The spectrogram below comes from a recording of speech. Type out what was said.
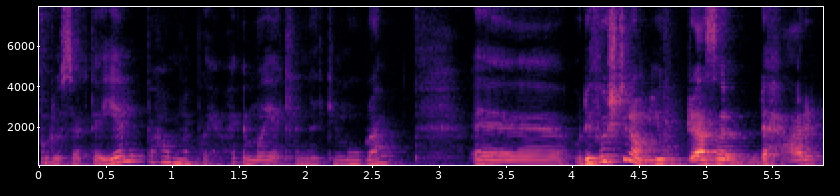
och då sökte jag hjälp och hamnade på MHE-kliniken i Mora. Eh, och det första de gjorde, alltså det här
